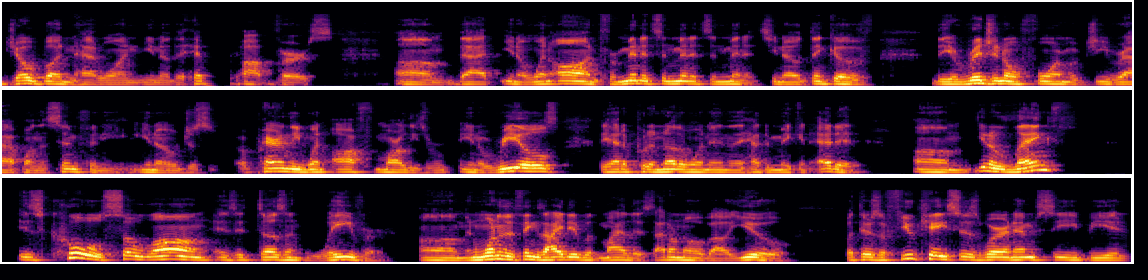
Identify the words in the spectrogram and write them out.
Joe Budden had one, you know, the hip hop verse um, that you know went on for minutes and minutes and minutes. You know, think of the original form of G rap on the symphony. You know, just apparently went off Marley's you know reels. They had to put another one in. and They had to make an edit. Um, you know, length is cool so long as it doesn't waver. Um, and one of the things I did with my list, I don't know about you, but there's a few cases where an MC, be it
